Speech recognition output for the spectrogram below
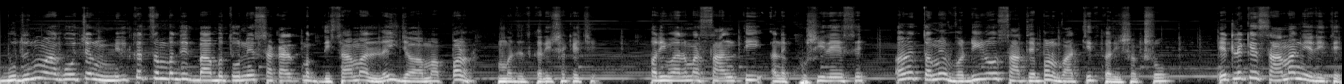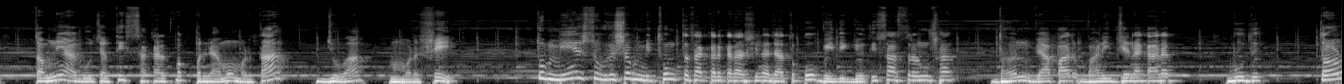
બુધનું આ ગોચર મિલકત સંબંધિત બાબતોને સકારાત્મક દિશામાં લઈ જવામાં પણ મદદ કરી શકે છે. પરિવારમાં શાંતિ અને ખુશી રહેશે અને તમે વડીલો સાથે પણ વાતચીત કરી શકશો. એટલે કે સામાન્ય રીતે તમને આ ગોચરથી સકારાત્મક પરિણામો મળતા જોવા મળશે. તો મેષ, વૃષભ, મિથુન તથા કર્ક રાશિના જાતકો વૈદિક જ્યોતિષશાસ્ત્ર અનુસાર ધન, વ્યાપાર, વાણિજ્યના કારક બુધ ત્રણ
